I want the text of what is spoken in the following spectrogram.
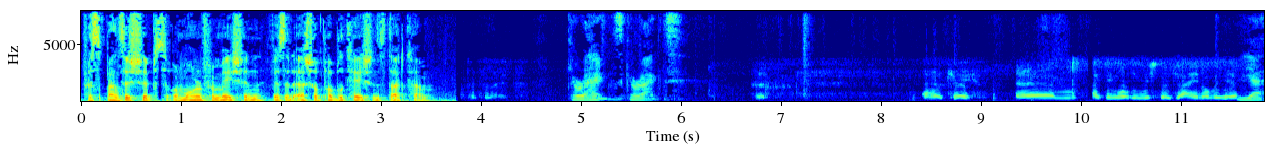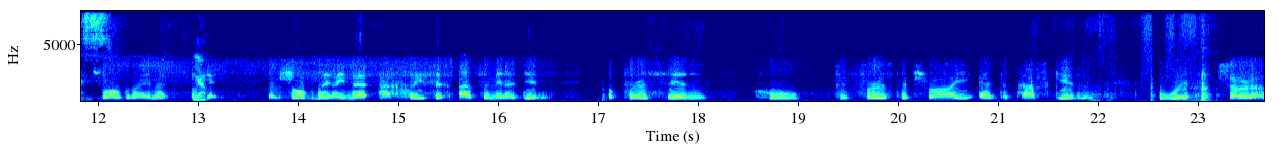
For sponsorships or more information, visit eshelpublications.com. Correct, correct. Okay. Um, I think we'll do Mishnah Zayin over here. Yes. Shol b'nai Yep. Okay. Shol b'nai Emet, achosech atzah min adin. A person who prefers to try and to paskin with shara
